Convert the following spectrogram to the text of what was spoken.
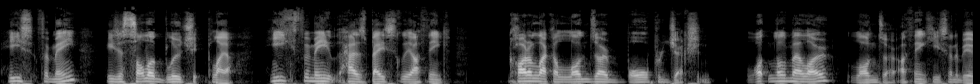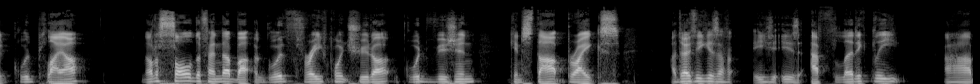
he's, for me, he's a solid blue chip player. He, for me, has basically, I think, kind of like a Lonzo ball projection. Not Melo, Lonzo. I think he's going to be a good player. Not a solid defender, but a good three point shooter, good vision, can start breaks. I don't think he's, he is athletically uh,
